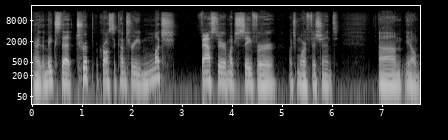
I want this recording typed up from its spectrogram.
right? That makes that trip across the country much faster, much safer, much more efficient. Um, you know,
